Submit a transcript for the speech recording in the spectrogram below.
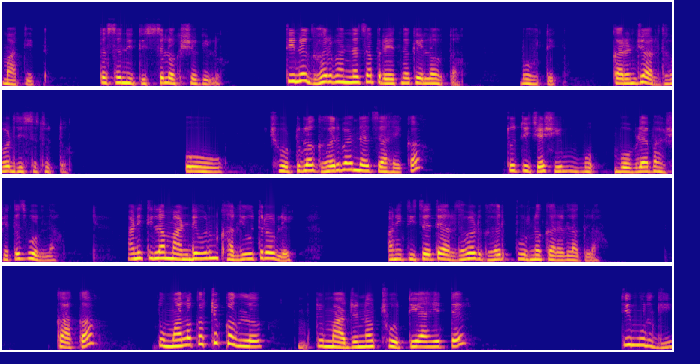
मातीत. तसं नितीशचं लक्ष गेलं. तिने घर बांधण्याचा प्रयत्न केला होता बहुतेक कारण जे अर्धवट दिसत होतं. ओ छोटूला घर बांधायचं आहे का? तो तिच्याशी बो बोबड्या भाषेतच बोलला आणि तिला मांडीवरून खाली उतरवले आणि तिचं ते अर्धवट घर पूर्ण करायला लागला. काका तुम्हाला कसं कळलं की माझं नाव छोटी आहे ते? ती मुलगी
